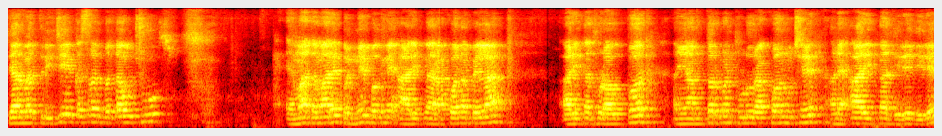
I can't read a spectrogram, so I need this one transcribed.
ત્યારબાદ ત્રીજી એક કસરત બતાવું છું. એમાં તમારે બંને પગને આ રીતના રાખવાના પહેલા, આ રીતના થોડા ઉપર, અહીંયા અંતર પણ થોડું રાખવાનું છે અને આ રીતના ધીરે ધીરે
